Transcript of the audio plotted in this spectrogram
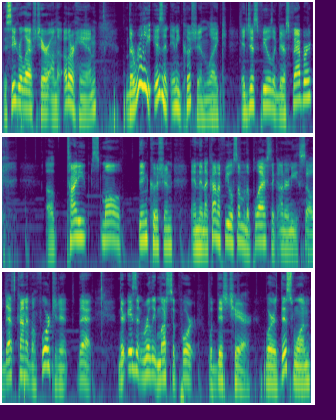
The Secret Labs chair, on the other hand, there really isn't any cushion. Like, it just feels like there's fabric, a tiny, small, thin cushion, and then I kind of feel some of the plastic underneath. So that's kind of unfortunate that there isn't really much support with this chair. Whereas this one,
